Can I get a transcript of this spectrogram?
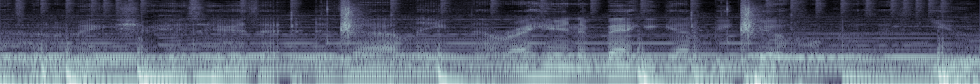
It's gonna make sure his hair is at the desired length. Now, right here in the back, you gotta be careful because if you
